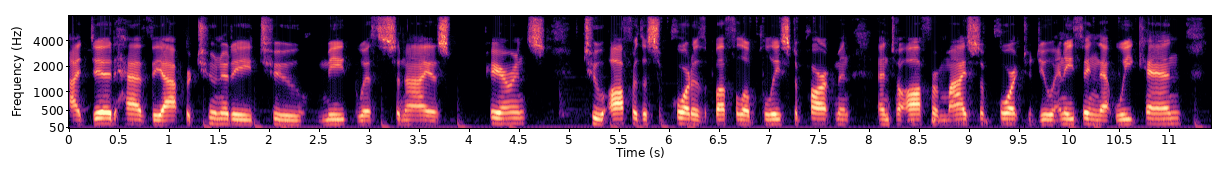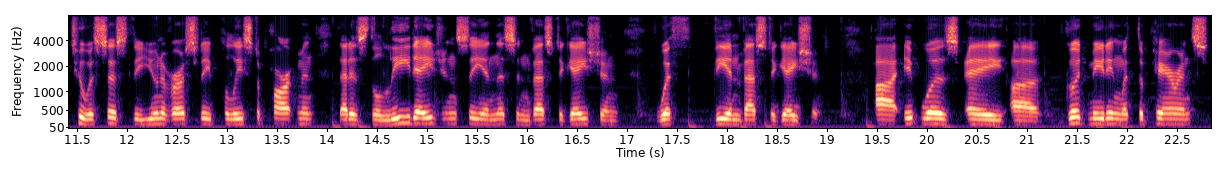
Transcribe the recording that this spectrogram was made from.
I did have the opportunity to meet with Sanaya's parents to offer the support of the Buffalo Police Department and to offer my support to do anything that we can to assist the University Police Department, that is the lead agency in this investigation, with the investigation. Uh, it was a uh, good meeting with the parents,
